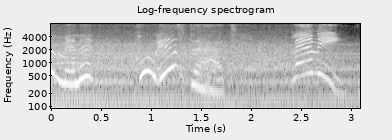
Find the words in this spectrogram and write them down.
A minute. Who is that? Lemmy!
